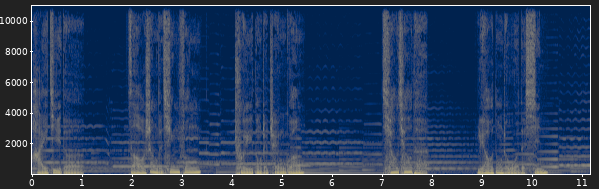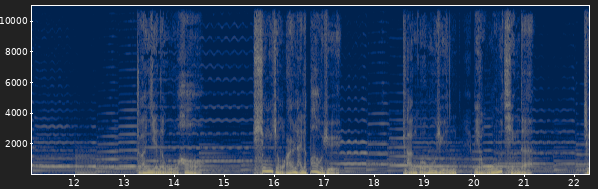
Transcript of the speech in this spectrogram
还记得早上的清风，吹动着晨光，悄悄地撩动着我的心。转眼的午后，汹涌而来的暴雨，穿过乌云，便无情地遮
